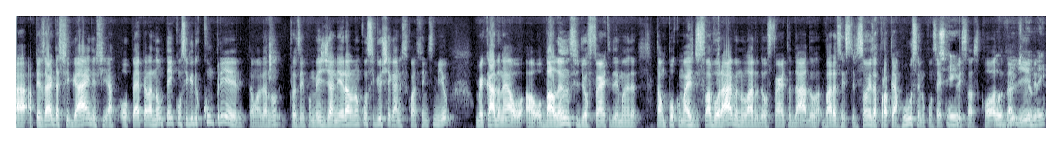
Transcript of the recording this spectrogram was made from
a, apesar da guidance, a OPEP ela não tem conseguido cumprir ele. Então, ela não, por exemplo, no mês de janeiro ela não conseguiu chegar nesses 400 mil. O mercado, né, o, o balanço de oferta e demanda está um pouco mais desfavorável no lado da oferta, dado várias restrições. A própria Rússia não consegue Sim. cumprir suas cotas, da Líbia. Também.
